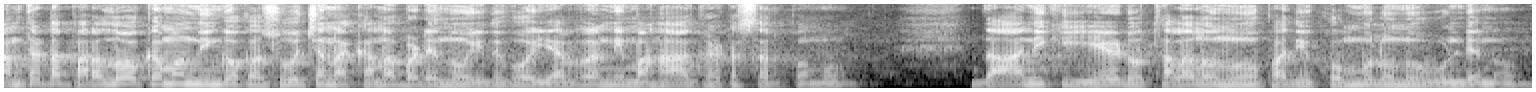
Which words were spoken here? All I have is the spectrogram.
అంతటా పరలోకమందు ఇంకొక సూచన కనబడెను. ఇదిగో ఎర్రని మహాఘట సర్పము. దానికి ఏడు తలలను పది కొమ్ములను ఉండెను.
